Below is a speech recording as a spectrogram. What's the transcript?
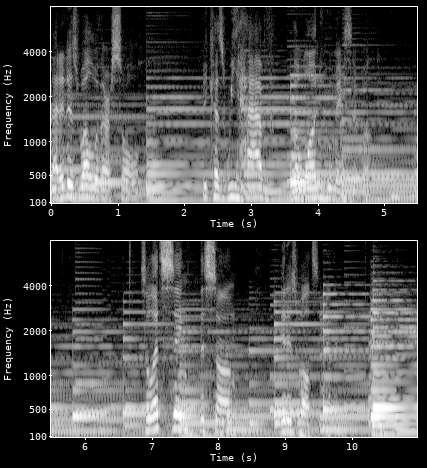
that it is well with our soul because we have the one who makes it well. So let's sing this song, It Is Well together.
